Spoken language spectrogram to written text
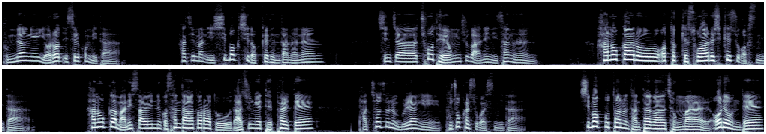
분명히 여럿 있을 겁니다. 하지만 이 10억치 넣게 된다면은 진짜 초대형주가 아닌 이상은 한옥가로 어떻게 소화를 시킬 수가 없습니다. 한옥가 많이 쌓여있는 거 산다 하더라도 나중에 대팔 때 받쳐주는 물량이 부족할 수가 있습니다. 10억부터는 단타가 정말 어려운데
